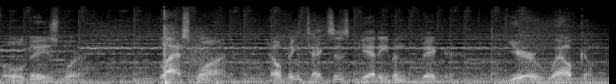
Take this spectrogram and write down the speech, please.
full day's work. BlastOne, helping Texas get even bigger. You're welcome.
